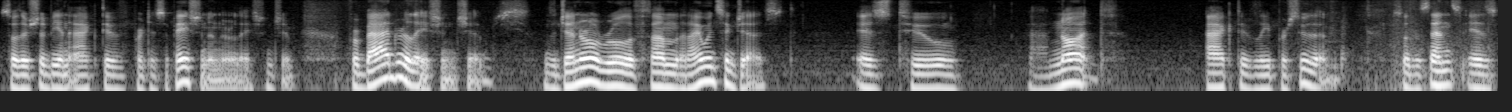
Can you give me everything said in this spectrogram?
So there should be an active participation in the relationship. For bad relationships, the general rule of thumb that I would suggest is to uh, not actively pursue them. So the sense is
